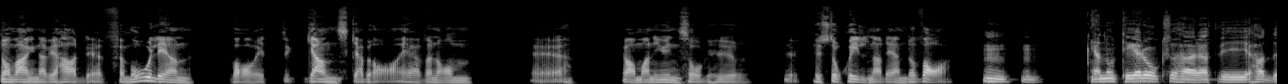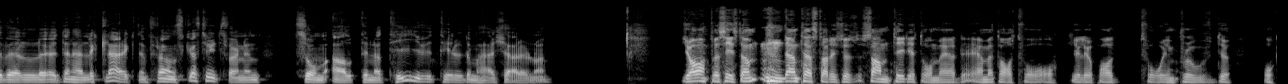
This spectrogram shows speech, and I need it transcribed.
de vagnar vi hade förmodligen varit ganska bra även om eh, ja, man ju insåg hur, hur stor skillnad det ändå var. Mm, mm. Jag noterar också här att vi hade väl den här Leclerc, den franska stridsvagnen, som alternativ till de här kärrorna. Ja, precis. Den, den testades samtidigt då med MTA2 och Leopard 2 Improved. Och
